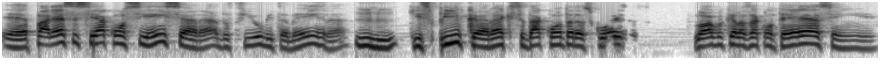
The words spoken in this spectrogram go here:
é, parece ser a consciência né, do filme também, né? Uhum. Que explica, né? Que se dá conta das coisas logo que elas acontecem.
